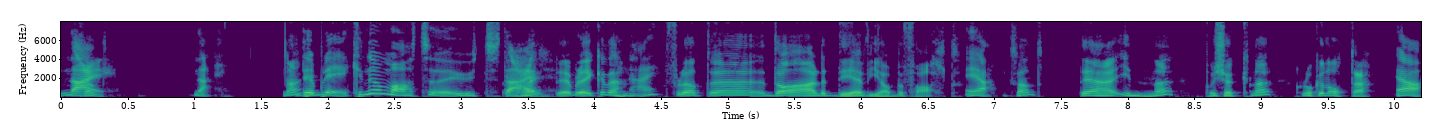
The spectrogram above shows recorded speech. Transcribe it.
Nei. Nei. Nei. Det ble ikke noe mat ut Nei, der. det ble ikke det. For at, eh, da er det det vi har befalt. Ja. Ikke sant? Det er inne på kjøkkenet klokken åtte. Ja.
